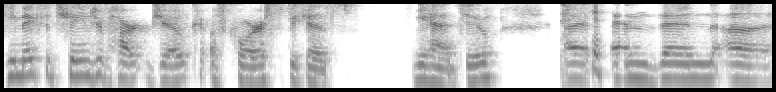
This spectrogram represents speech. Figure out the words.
he makes a change of heart joke, of course, because he had to. Uh, and then, uh,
